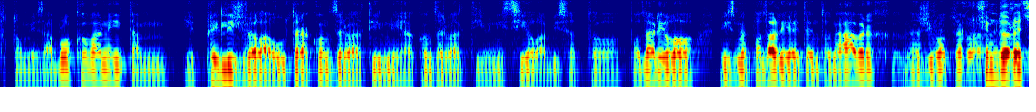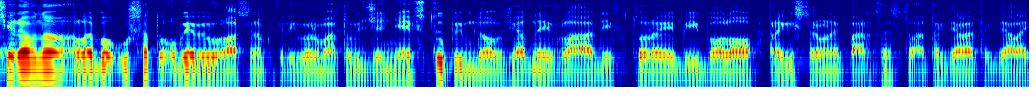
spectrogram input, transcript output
v tom je zablokovaný, tam je príliš veľa ultrakonzervatívnych a konzervatívnych síl, aby sa to podarilo. My sme podali aj tento návrh na životné Skočím do reči rovno, lebo už sa tu objavujú hlasy, napríklad Igor Matovič, že nevstúpim do žiadnej vlády, v ktorej by bolo registrované partnerstvo a tak ďalej a tak ďalej.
